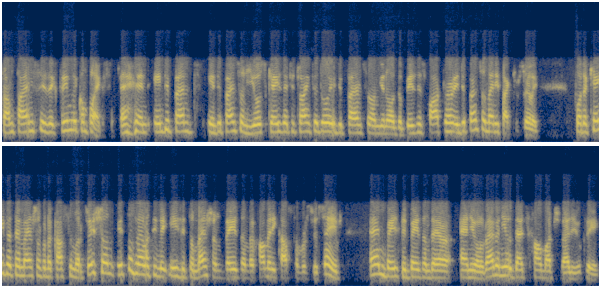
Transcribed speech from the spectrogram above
Sometimes it's extremely complex, and it depends. It depends on use case that you're trying to do. It depends on you know the business partner. It depends on many factors really. For the case that I mentioned for the customer attrition, it was relatively easy to mention based on the, how many customers you saved, and basically based on their annual revenue, that's how much value you create.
